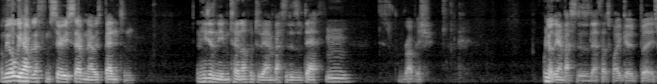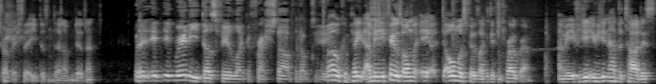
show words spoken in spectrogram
I mean, all we have left from Series Seven now is Benton, and he doesn't even turn up until the Ambassadors of Death. Mm. Rubbish. Not the ambassador's death. That's quite good, but it's rubbish that he doesn't turn up and do it then. But it, it, it really does feel like a fresh start for Doctor Who. Oh, completely. I mean, it feels almost it almost feels like a different program. I mean, if you did- if you didn't have the TARDIS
